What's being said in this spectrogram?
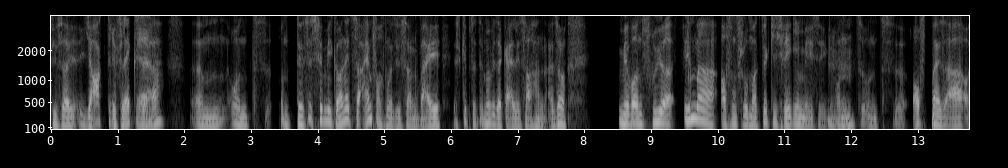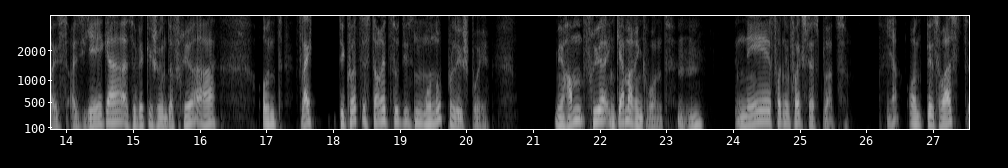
dieser Jagdreflex, ja. Ja. Ähm, und, und das ist für mich gar nicht so einfach, muss ich sagen, weil es gibt halt immer wieder geile Sachen. Also, wir waren früher immer auf dem Flohmarkt, wirklich regelmäßig Mhm. und, und oftmals auch als, als Jäger, also wirklich schon in der Früh auch. Und vielleicht die kurze Story zu diesem Monopoly-Spiel. Wir haben früher in Germering gewohnt, Mhm. Nähe von dem Volksfestplatz. Ja. Und das heißt,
